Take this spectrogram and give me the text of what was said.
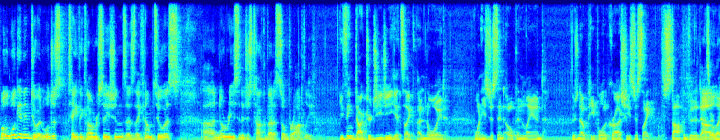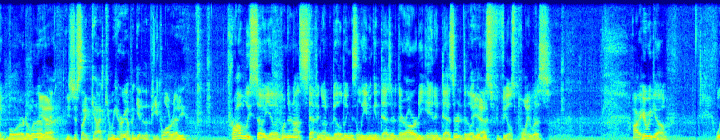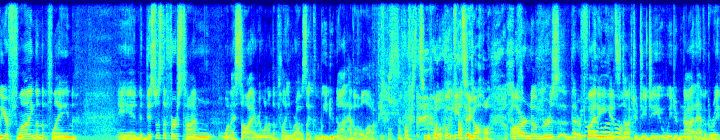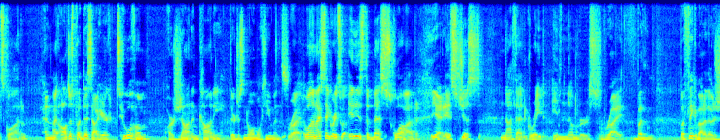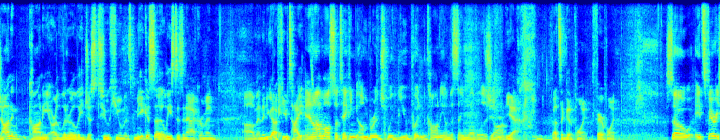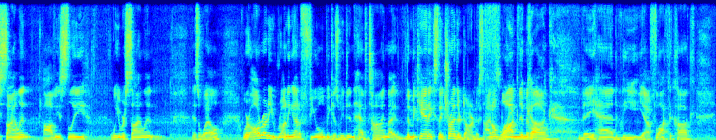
Well, we'll get into it. We'll just take the conversations as they come to us. Uh, no reason to just talk about it so broadly. You think Dr. Gigi gets like annoyed when he's just in open land? There's no people to crush. He's just like stomping through the desert. Oh, like bored or whatever. yeah, he's just like, God, can we hurry up and get to the people already? Probably so. Yeah, like when they're not stepping on buildings, leaving a desert, they're already in a desert. They're like, Yeah. well, this feels pointless. All right, here we go. We are flying on the plane, and this was the first time when I saw everyone on the plane where I was like, we do not have a whole lot of people. we Not do at all. our numbers that are We don't have a fighting lot at against all. Dr. GG, we do not have a great squad. And I, will just put this out here: two of them are Jean and Connie. They're just normal humans. Right. Well, and I say great squad. It is the best squad. Yeah, it is. It's just not that great in numbers. Right, but but think about it though. Jean and Connie are literally just two humans. Mikasa at least is an Ackerman, um, and then you got a few Titans. And I'm also taking umbrage with you putting Connie on the same level as Jean. yeah, that's a good point. Fair point. So it's very silent. Obviously, we were silent as well. We're already running out of fuel because we didn't have time. I, the mechanics they tried their darndest. I don't Flock blame the them at all. They had the yeah flock the cock,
